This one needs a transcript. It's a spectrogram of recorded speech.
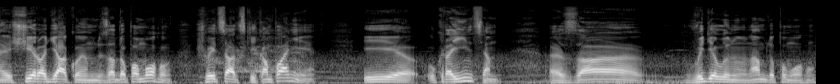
Е, Щиро дякуємо за допомогу швейцарській компанії і українцям е, за виділену нам допомогу.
